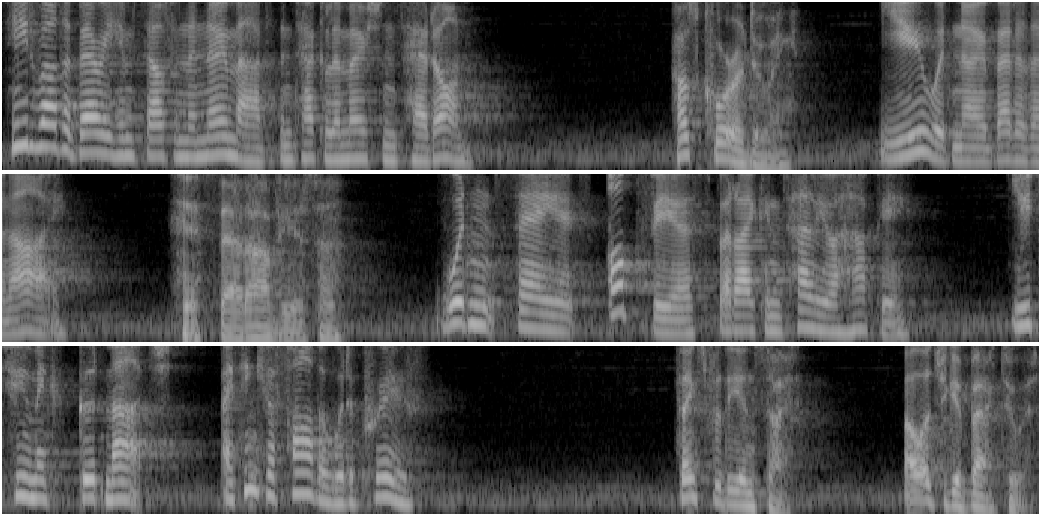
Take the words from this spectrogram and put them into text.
He'd rather bury himself in the Nomad than tackle emotions head on. How's Cora doing? You would know better than I. It's that obvious, huh? Wouldn't say it's obvious, but I can tell you're happy. You two make a good match. I think your father would approve. Thanks for the insight. I'll let you get back to it.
